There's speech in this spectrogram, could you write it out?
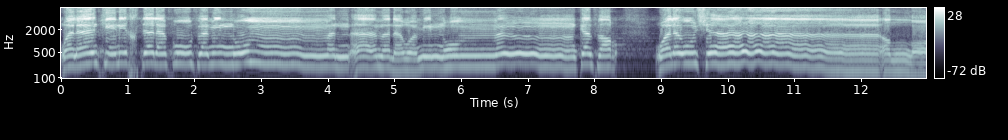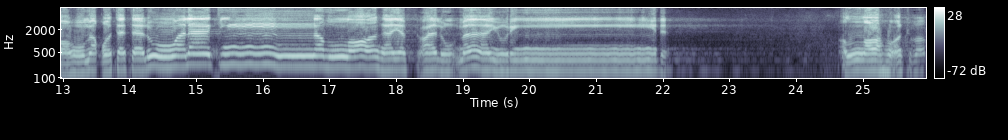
ولكن اختلفوا فمنهم من آمن ومنهم من كفر ولو شاء الله ما اقتتلوا ولكن الله يفعل ما يريد. الله أكبر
